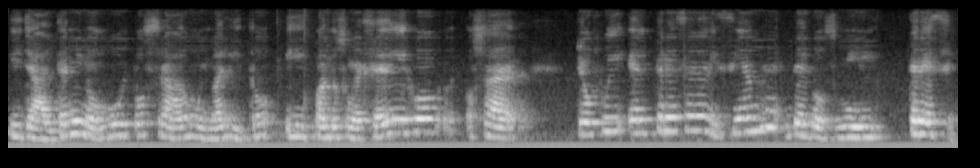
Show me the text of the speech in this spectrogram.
Y ya él terminó muy postrado, muy malito, y cuando su merced dijo, o sea, yo fui el 13 de diciembre de 2013,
